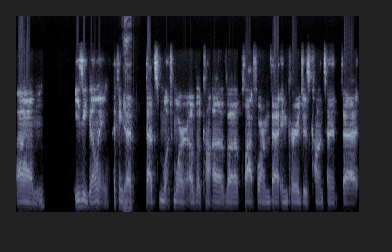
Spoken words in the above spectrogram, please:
um, easygoing. I think Yeah. that that's much more of a of a platform that encourages content that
